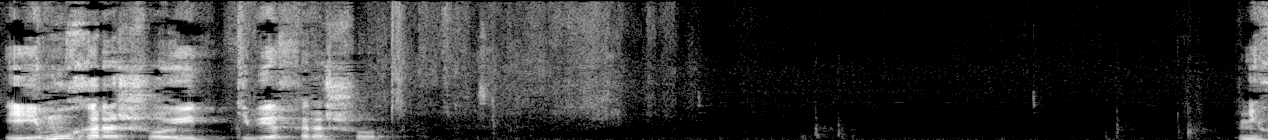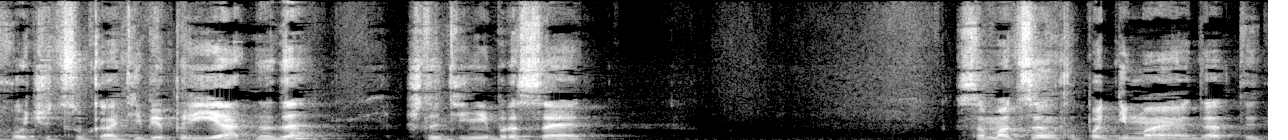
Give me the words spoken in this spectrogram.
И ему хорошо, и тебе хорошо. Не хочет, сука. А тебе приятно, да? Что тебя не бросает. Самооценку поднимает, да? Ты...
